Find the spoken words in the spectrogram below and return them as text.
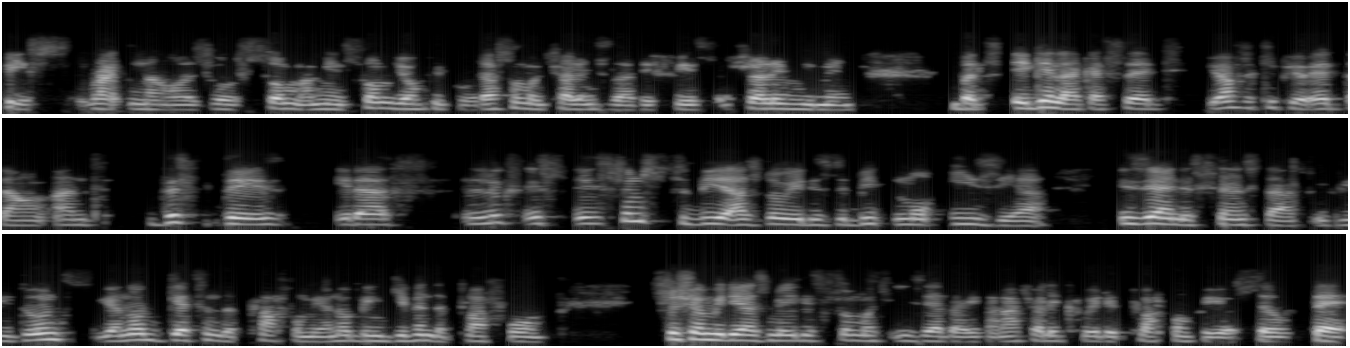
face right now as well. Some, I mean, some young people, that's some of the challenges that they face, especially women. But again, like I said, you have to keep your head down. And these days, it has, it looks, it, it seems to be as though it is a bit more easier, easier in the sense that if you don't, you're not getting the platform, you're not being given the platform. Social media has made it so much easier that you can actually create a platform for yourself there.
